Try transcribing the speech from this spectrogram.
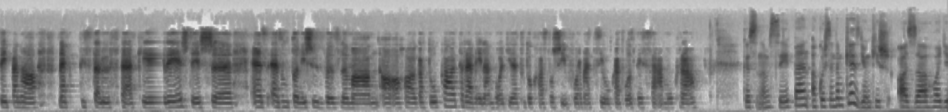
szépen a megtisztelő felkérést, és ez, ezúton is üdvözlöm a, a hallgatókat. Remélem, hogy tudok hasznos információkat hozni számukra. Köszönöm szépen. Akkor szerintem kezdjünk is azzal, hogy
